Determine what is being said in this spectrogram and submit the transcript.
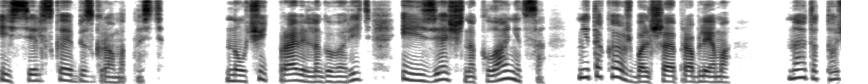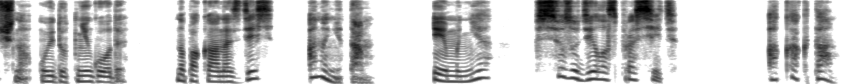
и сельская безграмотность. Научить правильно говорить и изящно кланяться не такая уж большая проблема. На это точно уйдут не годы. Но пока она здесь, она не там. И мне все зудело спросить, а как там?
